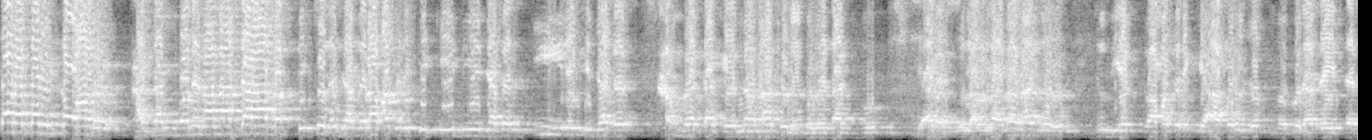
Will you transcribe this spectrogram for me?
তাড়াতাড়ি কর। হাসান বলে নানা যান আপনি চলে যাবেন আমাদেরকে কি দিয়ে যাবেন, কি রেখে যাবেন? আমরা তাকে নানা করে বলে ডাকবো রাসূলুল্লাহ, নানা যদি একটু আমাদেরকে আদর যত্ন করে দিতেন।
